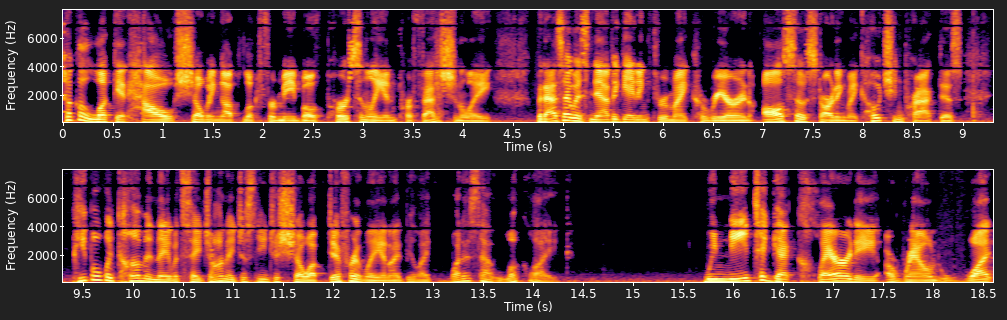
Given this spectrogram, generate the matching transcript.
took a look at how showing up looked for me, both personally and professionally. But as I was navigating through my career and also starting my coaching practice, people would come and they would say, John, I just need to show up differently. And I'd be like, what does that look like? we need to get clarity around what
